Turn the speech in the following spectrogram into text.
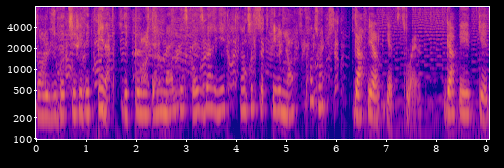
dans le but d'attirer des pinates, des peluches d'animaux d'espèces variées dont il faut évidemment prendre soin. Garfield Gets Rare. Garfield Gets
